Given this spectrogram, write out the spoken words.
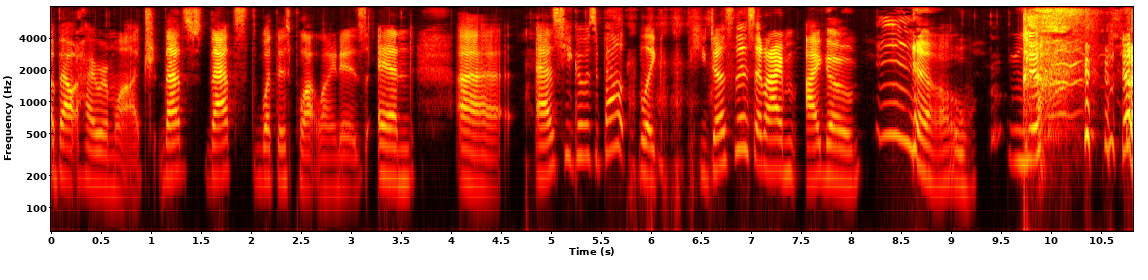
about Hiram Lodge. That's that's what this plot line is. And uh as he goes about like he does this and I'm I go, No. No. no.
